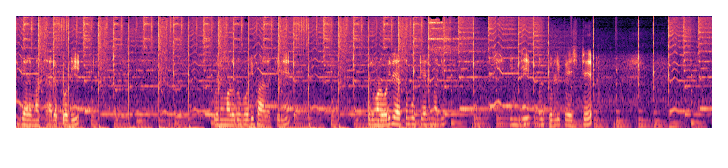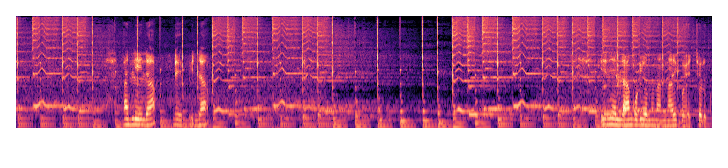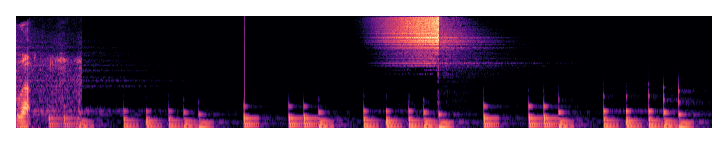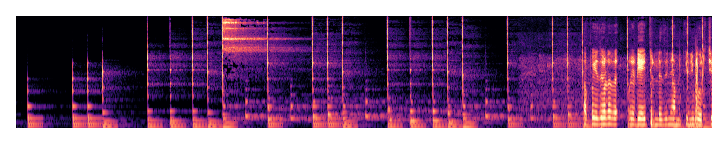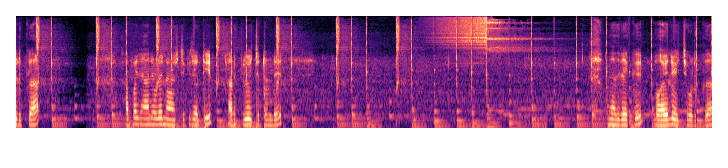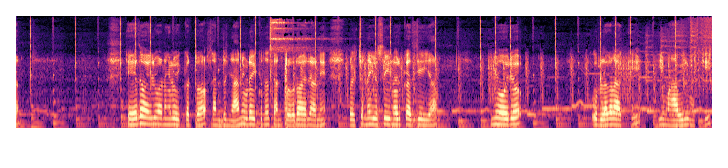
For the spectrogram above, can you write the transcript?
ഗരം മസാലപ്പൊടി കുരുമുളക് പൊടി പാകത്തിന് കുരുമുളക് പൊടി ലേശം കൂട്ടിയാലും മതി. ഇഞ്ചി വെളുത്തുള്ളി പേസ്റ്റ് മല്ലിയില വേപ്പില. ഇതിനെല്ലാം കൂടി ഒന്ന് നന്നായി കുഴച്ചെടുക്കുക. അപ്പോൾ ഇതിവിടെ റെഡി ആയിട്ടുണ്ട്. ഇത് നമുക്കിനി പൊരിച്ചെടുക്കുക. അപ്പോൾ ഞാനിവിടെ നോൺ സ്റ്റിക്ക് ചട്ടി അടുപ്പിൽ വെച്ചിട്ടുണ്ട്. ഇനി അതിലേക്ക് ഓയിൽ ഒഴിച്ച് കൊടുക്കുക. ഏത് ഓയിൽ വേണമെങ്കിലും ഒഴിക്കട്ടോ. സൺ ഞാനിവിടെ ഒഴിക്കുന്നത് സൺഫ്ലവർ ഓയിലാണ് വെളിച്ചെണ്ണ യൂസ് ചെയ്യുന്നവർക്ക് അത് ചെയ്യാം. ഇനി ഓരോ ഉരുളകളാക്കി ഈ മാവിൽ മുക്കി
